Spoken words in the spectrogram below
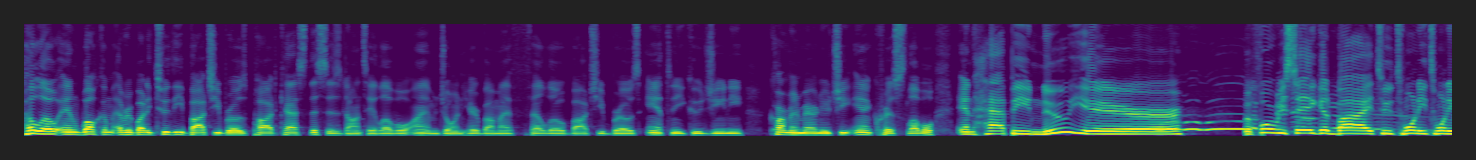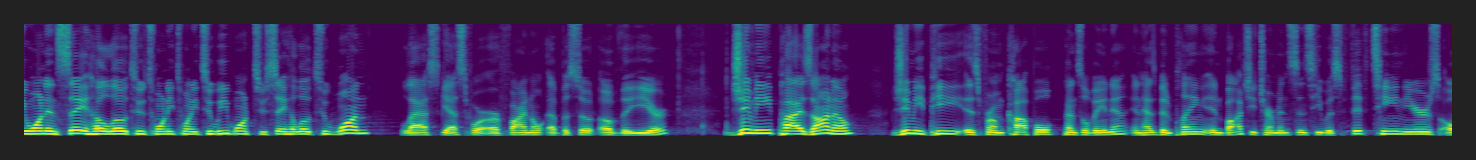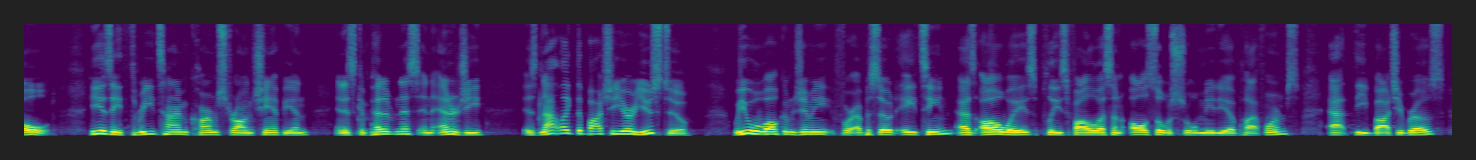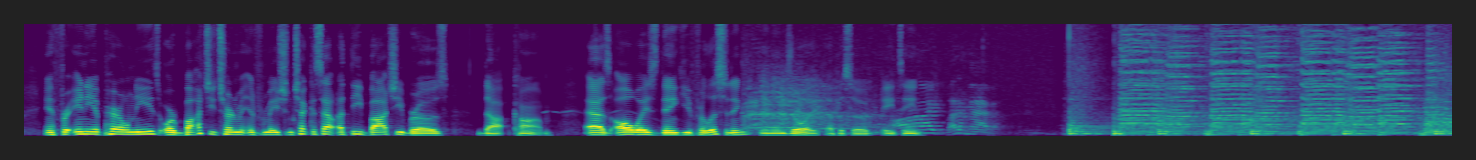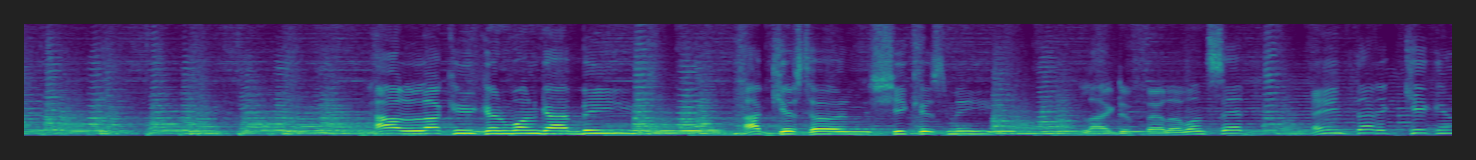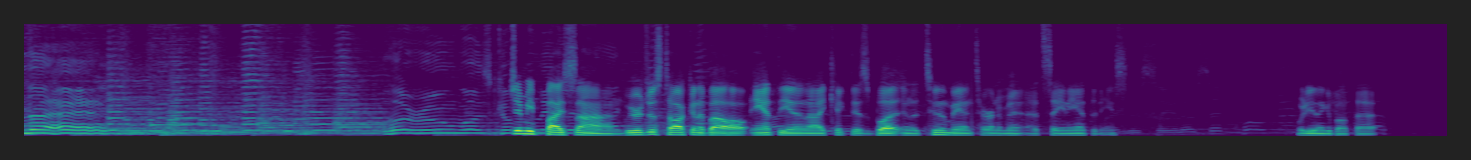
Hello and welcome everybody to the Bocce Bros podcast. This is Dante Level. I am joined here by my fellow Bocce Bros, Anthony Cugini, Carmen Marinucci, and Chris Level. And Happy New Year! Before we say goodbye to 2021 and say hello to 2022, we want to say hello to one last guest for our final episode of the year, Jimmy Pisano. Jimmy P is from Koppel, Pennsylvania, and has been playing in bocce tournaments since he was 15 years old. He is a three time Carmstrong champion, and his competitiveness and energy is not like the bocce you're used to. We will welcome Jimmy for episode 18. As always, please follow us on all social media platforms at The Bocce Bros. And for any apparel needs or bocce tournament information, check us out at theboccebros.com. As always, thank you for listening and enjoy episode 18. How lucky can one guy be? I kissed her and she kissed me. Like the fella once said, ain't that a kick in the head? The room was Jimmy Paisan. We were just talking about how Anthony and I kicked his butt in a two man tournament at St. Anthony's. What do you think about that?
